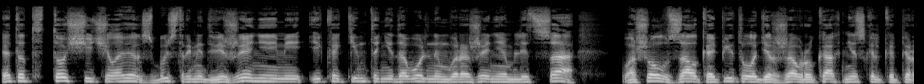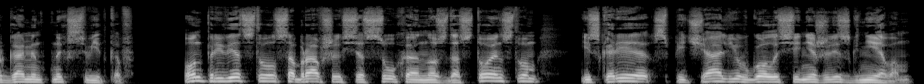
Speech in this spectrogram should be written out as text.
Этот тощий человек с быстрыми движениями и каким-то недовольным выражением лица вошел в зал капитула, держа в руках несколько пергаментных свитков. Он приветствовал собравшихся сухо, но с достоинством и скорее с печалью в голосе, нежели с гневом.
